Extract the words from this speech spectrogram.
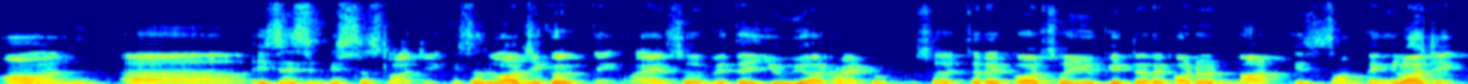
on uh, it's, it's a business logic. It's a logical thing right? So whether you are trying to search a record so you get a record or not is something logic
